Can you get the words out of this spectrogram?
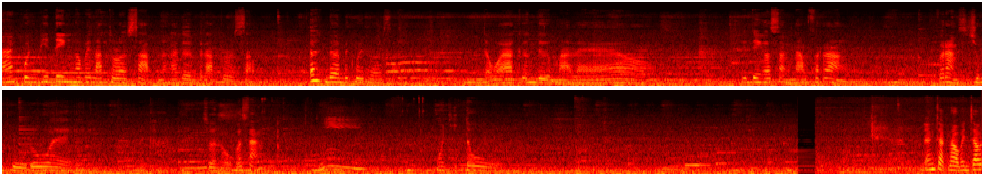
ะคุณพี่ติ้งเขาไปรับโทรศัพท์นะคะ เดินไปรับโทรศัพท์ เอ๊ะเดินไปคุยโทรศัพท์ แต่ว่าเครื่องดื่มมาแล้ว พี่ติ้งก็สั่งน้ำฝรั่ง ฝรั่งสีชมพูด้วยนะคะ ส่วนโอก็สั่ง นี่โมจิโต้เนื่องจากเราเป็นเจ้า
